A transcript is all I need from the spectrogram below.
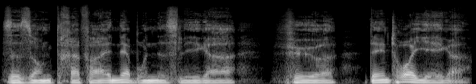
Saisontreffer in der Bundesliga für den Torjäger.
